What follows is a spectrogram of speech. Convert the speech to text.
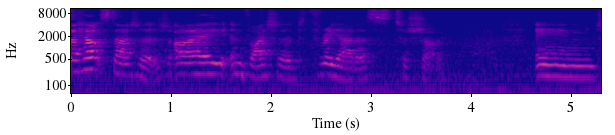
So how it started, I invited three artists to show, and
